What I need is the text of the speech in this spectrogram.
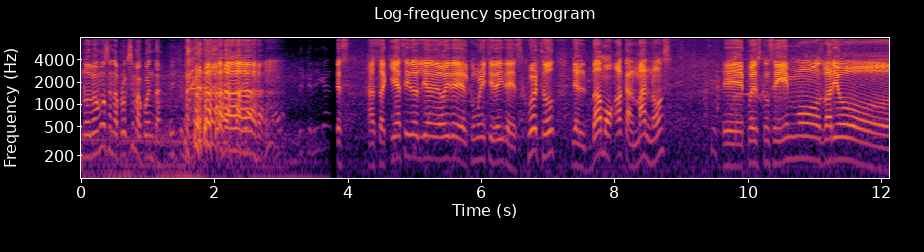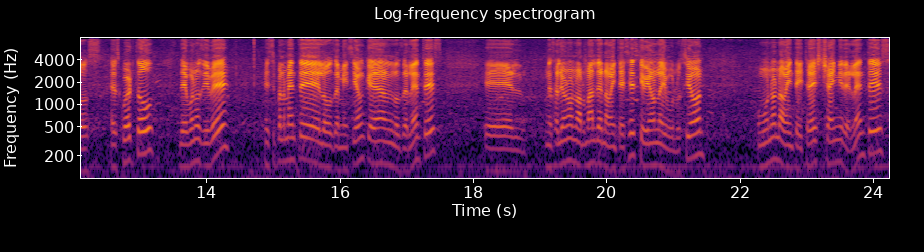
Nos vemos en la próxima cuenta. Pues, Hasta aquí ha sido el día de hoy del Community Day de Squirtle, del Vamos a calmarnos. Eh, pues conseguimos varios Squirtle de buenos IV, principalmente los de misión que eran los de lentes. Me salió uno normal de 96 que vieron la evolución, uno 93 shiny de lentes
